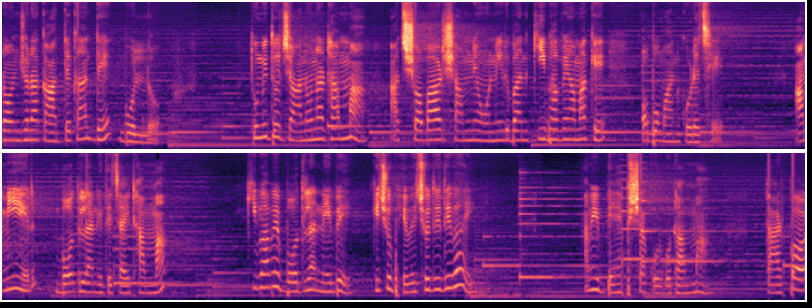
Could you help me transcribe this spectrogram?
রঞ্জনা কাঁদতে কাঁদতে বলল, তুমি তো জানো না ঠাম্মা, আজ সবার সামনে অনির্বাণ কীভাবে আমাকে অপমান করেছে। আমি এর বদলা নিতে চাই ঠাম্মা। কীভাবে বদলা নেবে, কিছু ভেবেছো দিদিভাই আমি ব্যবসা করব ঠাম্মা। তারপর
